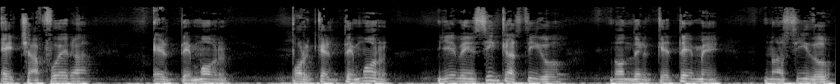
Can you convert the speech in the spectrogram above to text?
echa fuera el temor, porque el temor lleva en sí castigo, donde el que teme no ha sido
